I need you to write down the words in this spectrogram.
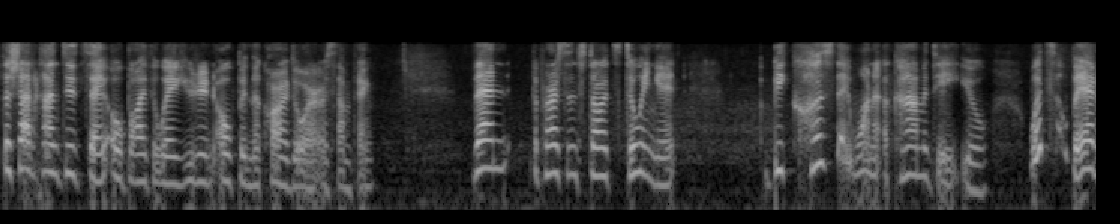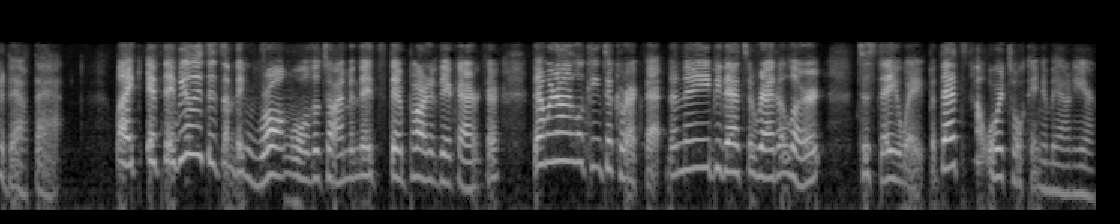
the shadchan did say, oh, by the way, you didn't open the car door or something. Then the person starts doing it because they want to accommodate you. What's so bad about that? Like, if they really did something wrong all the time and it's they're parv of their character, then we're not looking to correct that. Then maybe that's a red alert to stay away. But that's not what we're talking about here.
